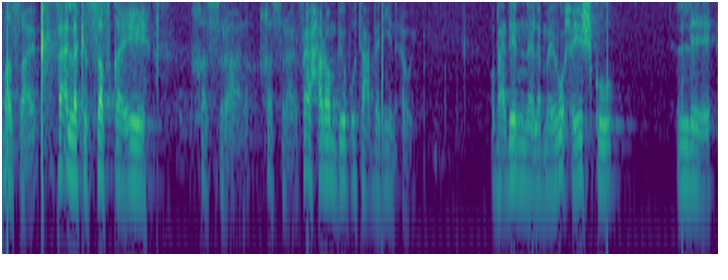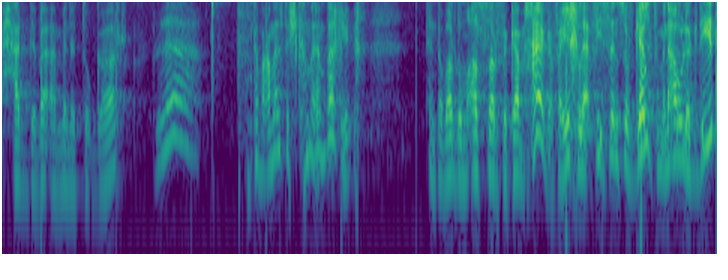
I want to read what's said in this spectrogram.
مصايب. فقال لك الصفقة إيه؟ خسران خسران فيا حرام بيبقوا تعبانين قوي. وبعدين لما يروحوا يشكوا لحد بقى من التجار لا انت ما عملتش كما ينبغي انت برضو مقصر في كام حاجة. فيخلق فيه sense of guilt من أول وجديد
